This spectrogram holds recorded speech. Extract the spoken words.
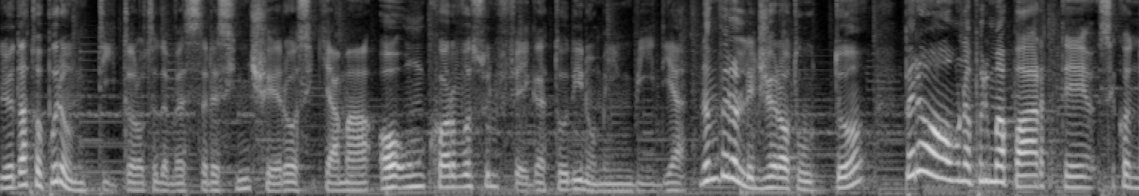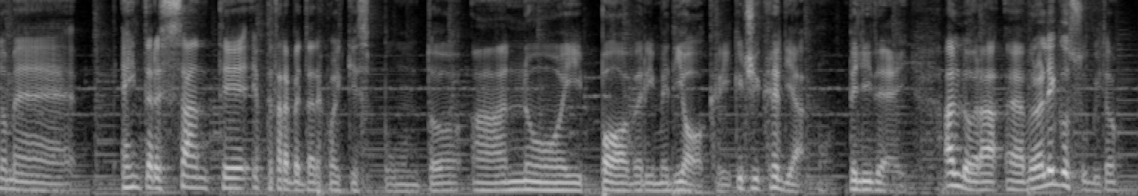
Gli ho dato pure un titolo, se devo essere sincero, si chiama Ho un corvo sul fegato di nome Nvidia. Non ve lo leggerò tutto, però una prima parte, secondo me, è interessante e potrebbe dare qualche spunto a noi poveri mediocri che ci crediamo degli dei. Allora, eh, ve lo leggo subito.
